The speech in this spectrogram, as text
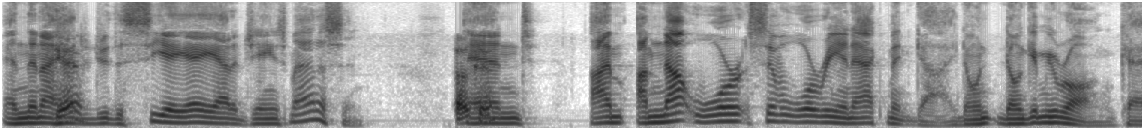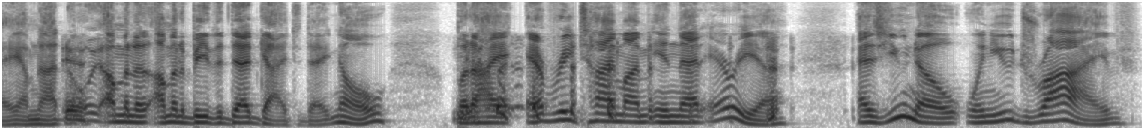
and then I yeah. had to do the CAA out of James Madison. Okay. And I'm I'm not war Civil War reenactment guy. Don't don't get me wrong. Okay, I'm not. Yeah. Oh, I'm gonna I'm gonna be the dead guy today. No, but I every time I'm in that area, as you know, when you drive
